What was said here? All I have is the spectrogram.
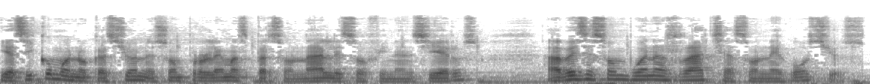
Y así como en ocasiones son problemas personales o financieros, a veces son buenas rachas o negocios.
